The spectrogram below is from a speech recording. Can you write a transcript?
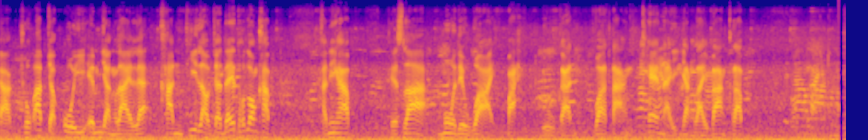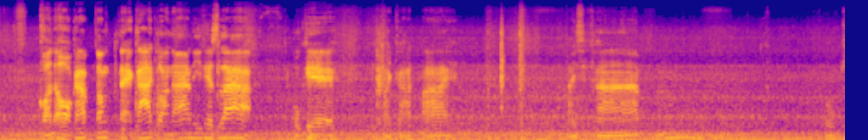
จากโชคอัพจาก OEM อย่างไร และคันที่เราจะได้ทดลองขับ คันนี้ครับ Tesla Model Y ไปดูกันว่าต่างแค่ไหนอย่างไรบ้างครับ ก่อนออกครับต้องแตะการ์ดก่อนนะนี่เทสลาโอเคไปการดไป ไปสิครับอืมโอเค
